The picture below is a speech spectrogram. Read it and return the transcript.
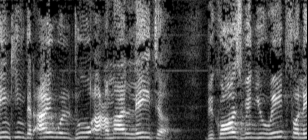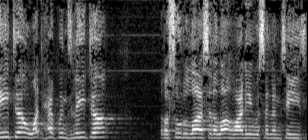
thinking that I will do a'mal later because when you wait for later what happens later Rasulullah sallallahu alayhi wasallam says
